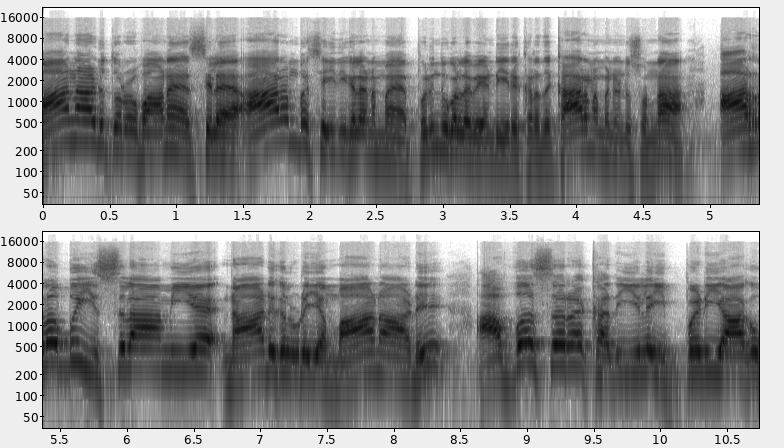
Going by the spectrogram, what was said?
மாநாடு தொடர்பாக தொடர்பான சில ஆரம்ப செய்திகளை நம்ம புரிந்து கொள்ள வேண்டி இருக்கிறது காரணம் என்னென்னு சொன்னால் அரபு இஸ்லாமிய நாடுகளுடைய மாநாடு அவசர கதியில் இப்படியாக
